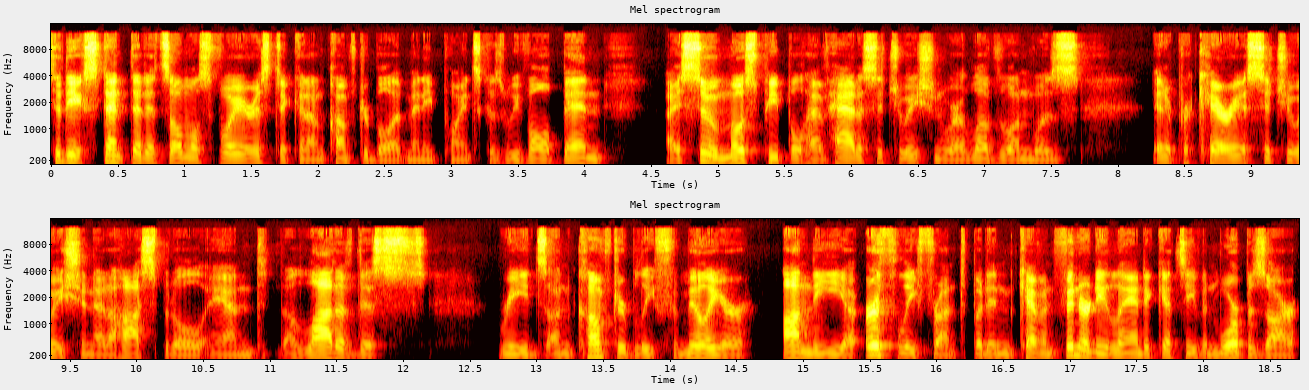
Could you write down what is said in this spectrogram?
To the extent that it's almost voyeuristic and uncomfortable at many points, because we've all been, I assume most people have had a situation where a loved one was in a precarious situation at a hospital, and a lot of this reads uncomfortably familiar on the uh, earthly front, but in Kevin Finnerty land, it gets even more bizarre.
